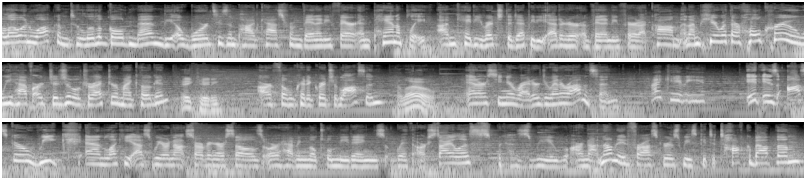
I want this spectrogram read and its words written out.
Hello and welcome to Little Gold Men, the award season podcast from Vanity Fair and Panoply. I'm Katie Rich, the deputy editor of VanityFair.com, and I'm here with our whole crew. We have our digital director, Mike Hogan, Hey, Katie. our film critic, Richard Lawson, Hello. and our senior writer, Joanna Robinson. Hi, Katie. It is Oscar week, and lucky us, we are not starving ourselves or having multiple meetings with our stylists because we are not nominated for Oscars. We just get to talk about them.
